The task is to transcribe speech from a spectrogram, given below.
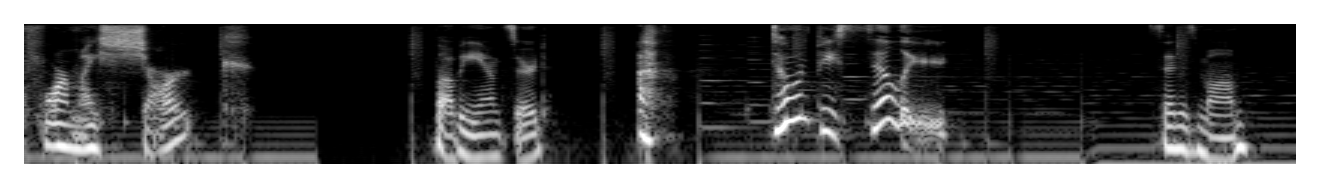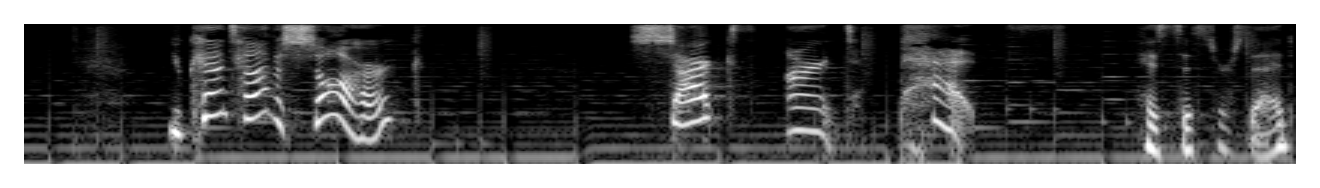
For my shark, Bobby answered. Don't be silly, said his mom. You can't have a shark. Sharks aren't pets, his sister said.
